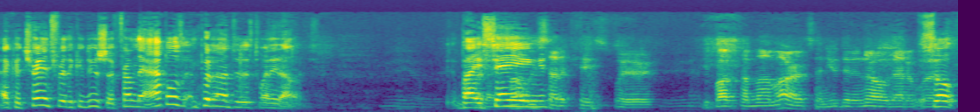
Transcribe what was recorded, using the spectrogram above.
I could transfer the kedusha from the apples and put it onto this twenty dollars by But I thought we saying. had a case where you bought it from the Amaretz and you didn't know that it was. So-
